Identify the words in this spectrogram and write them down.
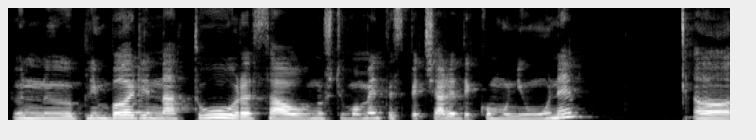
în plimbări în natură sau, nu știu, momente speciale de comuniune. Uh,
